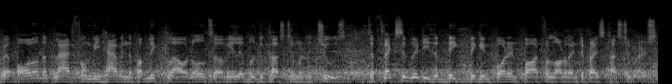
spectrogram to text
where all of the platform we have in the public cloud also available to customers to choose. So flexibility is a big, big important part for a lot of enterprise customers.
